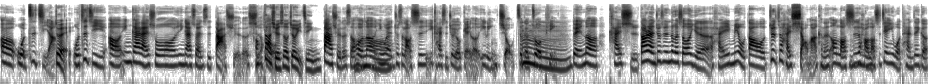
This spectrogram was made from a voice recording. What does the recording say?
呃，我自己啊，对，我自己呃，应该来说，应该算是大学的时候，大学的时候就已经，大学的时候呢，因为就是老师一开始就有给了一零九这个作品，对，那开始当然就是那个时候也还没有到，就就还小嘛，可能哦，老师好，老师建议我弹这个。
